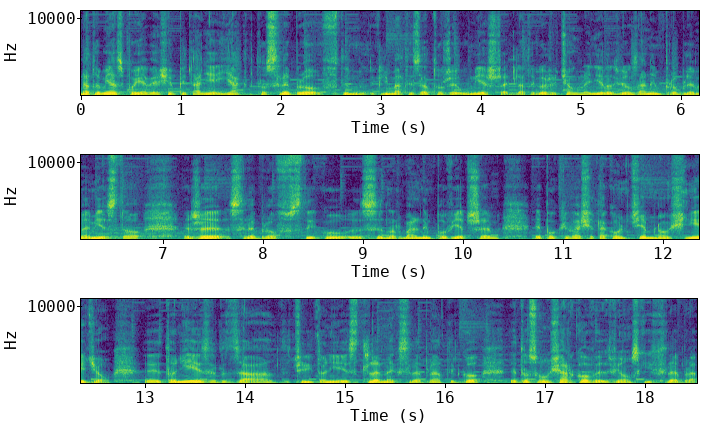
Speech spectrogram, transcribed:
natomiast pojawia się pytanie, jak to srebro w tym klimatyzatorze umieszczać, dlatego że ciągle nierozwiązanym problemem jest to, że srebro w styku z normalnym powietrzem y, pokrywa się taką ciemną śniedzią. Y, to nie jest rdza, czyli to nie jest tlenek srebra, tylko to są siarkowe związki srebra.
